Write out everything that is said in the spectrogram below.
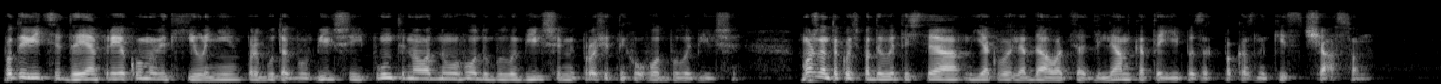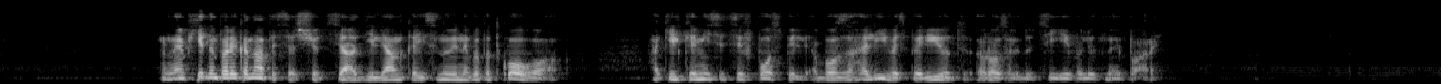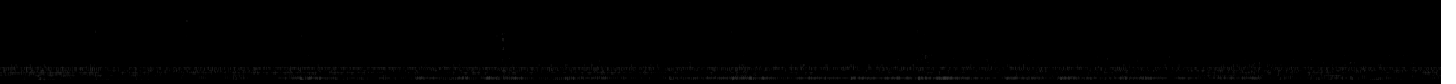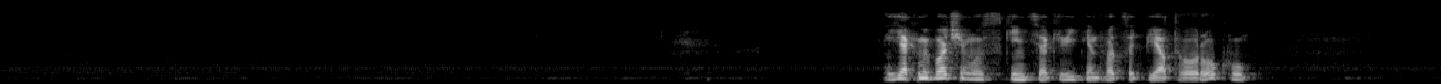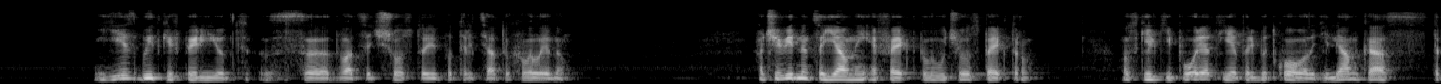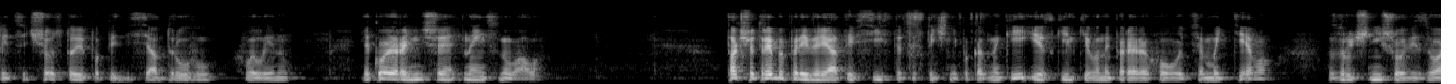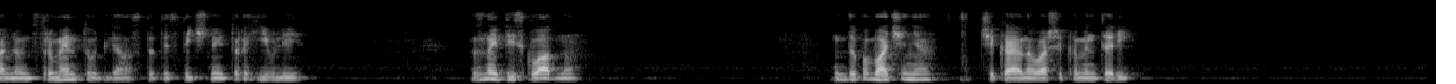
Подивіться, де при якому відхиленні прибуток був більший, пункти на одну угоду було більшими, профітних угод було більше. Можна також подивитися, як виглядала ця ділянка та її показники з часом. Необхідно переконатися, що ця ділянка існує не випадково, а кілька місяців поспіль або взагалі весь період розгляду цієї валютної пари. Як ми бачимо, з кінця квітня 2025 року є збитки в період з 26 по 30 хвилину. Очевидно, це явний ефект пливучого спектру, оскільки поряд є прибуткова ділянка з 36 по 52 хвилину, якої раніше не існувало. Так що треба перевіряти всі статистичні показники, і оскільки вони перераховуються миттєво, зручнішого візуального інструменту для статистичної торгівлі знайти складно. До побачення. Чекаю на ваші коментарі.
